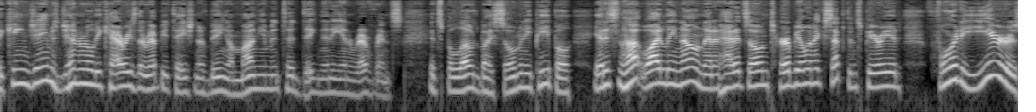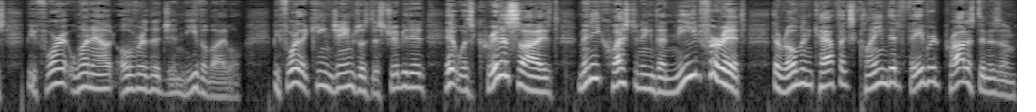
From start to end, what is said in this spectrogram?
The King James generally carries the reputation of being a monument to dignity and reverence. It's beloved by so many people, yet it's not widely known that it had its own turbulent acceptance period 40 years before it won out over the Geneva Bible. Before the King James was distributed, it was criticized, many questioning the need for it. The Roman Catholics claimed it favored Protestantism.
